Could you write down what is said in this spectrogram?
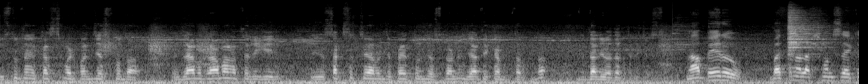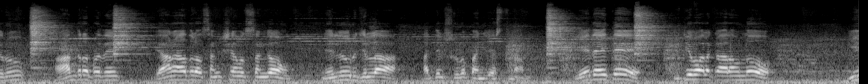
విస్తృతంగా కష్టపడి పనిచేస్తున్న గ్రామ గ్రామాలను తిరిగి సక్సెస్ చేయాలని ప్రయత్నం చేస్తున్నాను జాతీయ కమిటీ తరఫున ధన్యవాదాలు తెలియజేస్తాను నా పేరు బత్తిన లక్ష్మణ్ శేఖరు. ఆంధ్రప్రదేశ్ యానాదుల సంక్షేమ సంఘం నెల్లూరు జిల్లా అధ్యక్షుడిగా పనిచేస్తున్నాను. ఏదైతే ఇటీవల కాలంలో ఈ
